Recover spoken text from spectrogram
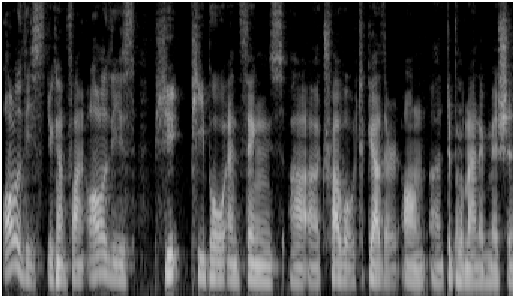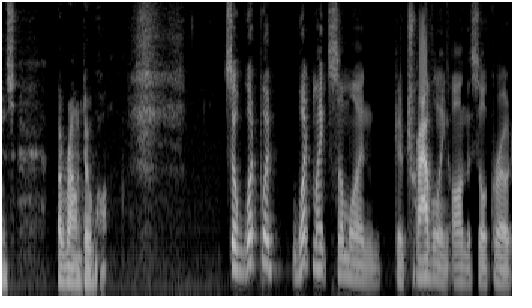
all of these. You can find all of these pe- people and things travel together on diplomatic missions around Dunhuang. So what would what might someone traveling on the Silk Road,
